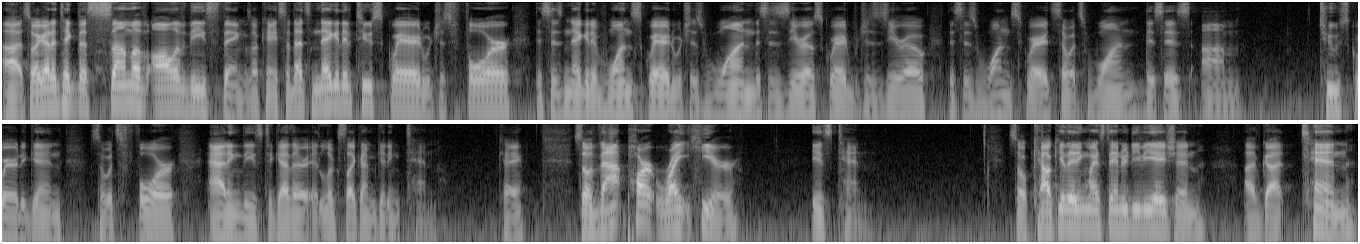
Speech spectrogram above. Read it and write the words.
uh, so I got to take the sum of all of these things. Okay, so that's negative 2 squared, which is 4. This is negative 1 squared, which is 1. This is 0 squared, which is 0. This is 1 squared, so it's 1. This is um, 2 squared again, so it's 4. Adding these together, it looks like I'm getting 10. Okay, so that part right here is 10. So calculating my standard deviation, I've got 10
